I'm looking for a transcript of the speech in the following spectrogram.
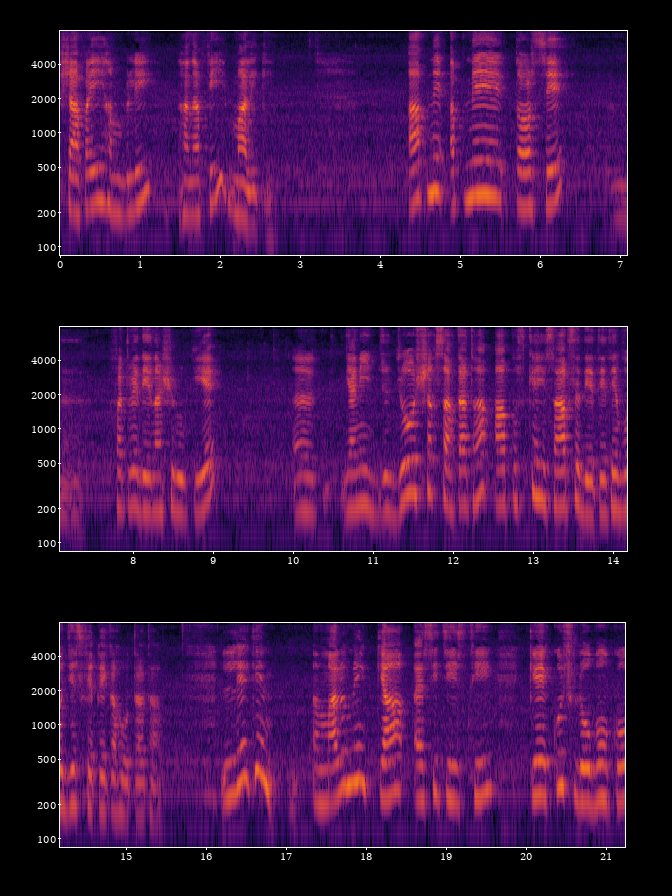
शाफ़ी हम्बली, हनफी, मालिकी। आपने अपने तौर से फतवे देना शुरू किए। यानी जो शख्स आता था, आप उसके हिसाब से देते थे, वो जिस फ़िक़े का होता था। लेकिन, मालूम नहीं क्या ऐसी चीज़ थी कि कुछ लोगों को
